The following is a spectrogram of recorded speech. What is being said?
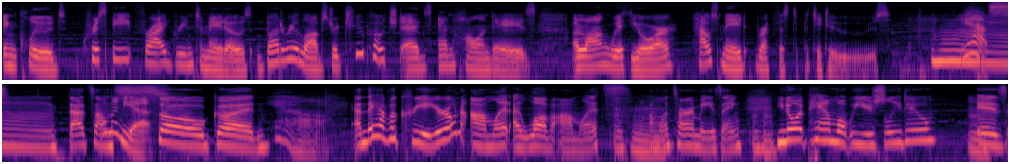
includes crispy fried green tomatoes, buttery lobster, two poached eggs, and hollandaise, along with your house-made breakfast potatoes. Yes. Mm, that sounds Woman, yes. so good. Yeah. And they have a create your own omelet. I love omelets. Mm-hmm. Omelets are amazing. You know what, Pam? What we usually do Mm. is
